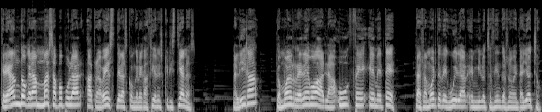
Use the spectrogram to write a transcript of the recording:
creando gran masa popular a través de las congregaciones cristianas. La Liga tomó el relevo a la UCMT tras la muerte de Wheeler en 1898.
